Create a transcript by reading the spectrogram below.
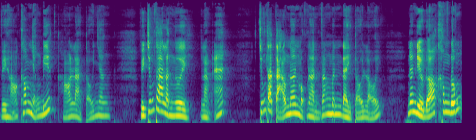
vì họ không nhận biết họ là tội nhân. Vì chúng ta là người làm ác. Chúng ta tạo nên một nền văn minh đầy tội lỗi. Nên điều đó không đúng.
